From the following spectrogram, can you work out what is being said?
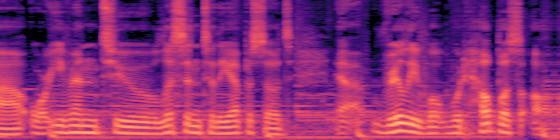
uh, or even to listen to the episodes. Uh, really, what would help us all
